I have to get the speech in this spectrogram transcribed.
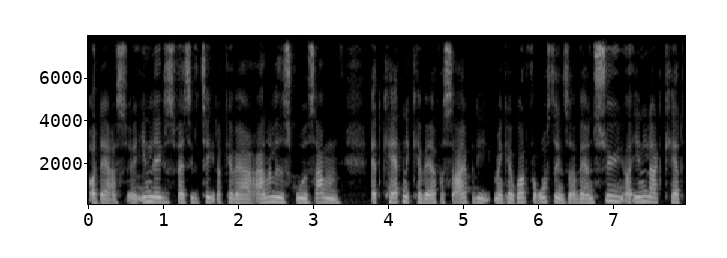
og deres øh, indlæggelsesfaciliteter kan være anderledes skruet sammen, at kattene kan være for sig, fordi man kan jo godt forestille sig at være en syg og indlagt kat,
